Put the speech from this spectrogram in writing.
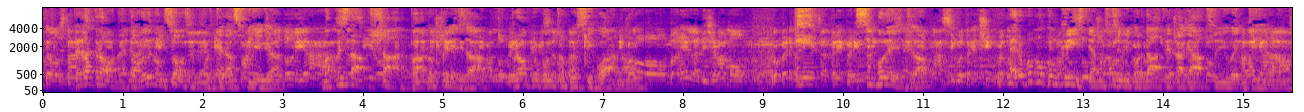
Per la cronaca, io non so se porterà sfiga, ma questa sciarpa l'ho presa proprio contro questi qua, no? E simboleggia, ero proprio con Cristian, non so se vi ricordate il ragazzo juventino, no?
